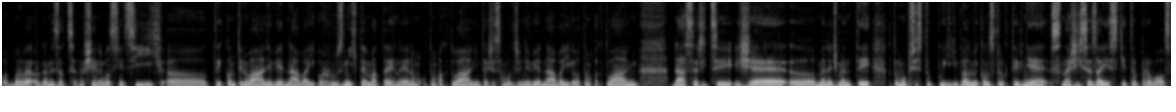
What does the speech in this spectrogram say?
odborové organizace ve všech nemocnicích. Eh, ty kontinuálně vyjednávají o různých tématech, nejenom o tom aktuálním, takže samozřejmě vyjednávají i o tom aktuálním. Dá se říci, že managementy k tomu přistupují velmi konstruktivně, snaží se zajistit provoz,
